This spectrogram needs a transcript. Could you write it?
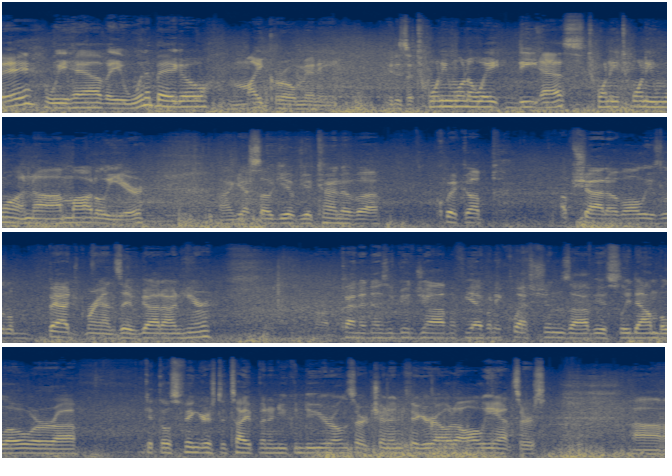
Today we have a Winnebago Micro Mini. It is a 2108 DS 2021 uh, model year. I guess I'll give you kind of a quick up upshot of all these little badge brands they've got on here. Um, kind of does a good job. If you have any questions, obviously down below, or uh, get those fingers to typing, and you can do your own searching and figure out all the answers. Uh,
